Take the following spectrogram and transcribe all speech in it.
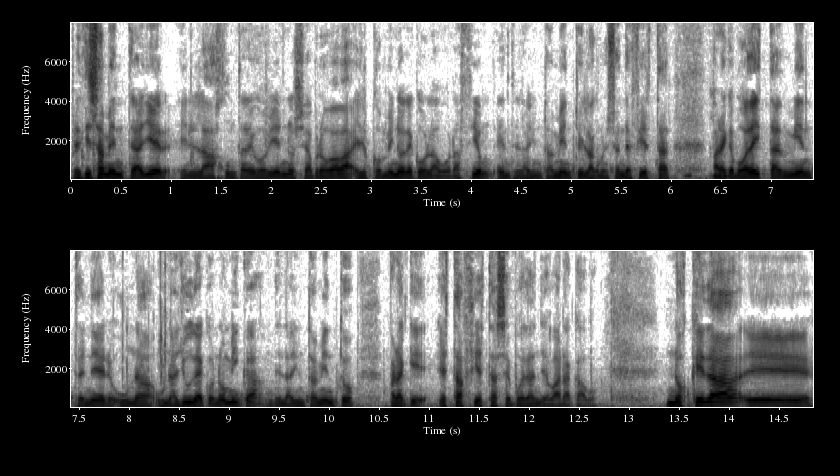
Precisamente ayer en la Junta de Gobierno se aprobaba el convenio de colaboración entre el Ayuntamiento y la Comisión de Fiestas para que podáis también tener una, una ayuda económica del Ayuntamiento para que estas fiestas se puedan llevar a cabo. Nos queda, eh,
